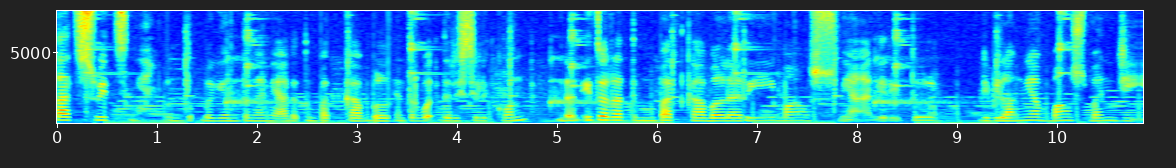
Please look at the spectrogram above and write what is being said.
touch switchnya. Untuk bagian tengahnya ada tempat kabel yang terbuat dari silikon dan itu adalah tempat kabel dari mouse-nya. Jadi itu dibilangnya mouse banji.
